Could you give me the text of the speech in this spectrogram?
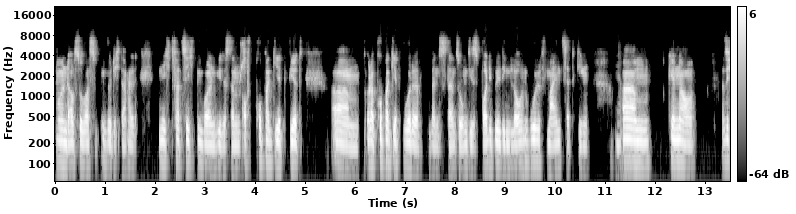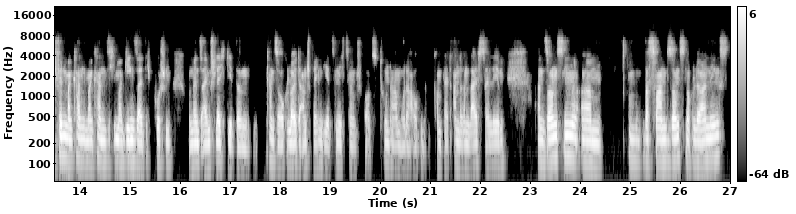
Und auf sowas würde ich dann halt nicht verzichten wollen, wie das dann oft propagiert wird, ähm, oder propagiert wurde, wenn es dann so um dieses Bodybuilding Lone Wolf Mindset ging. Ja. Ähm, genau. Also ich finde, man kann, man kann sich immer gegenseitig pushen und wenn es einem schlecht geht, dann kannst du auch Leute ansprechen, die jetzt nichts mit dem Sport zu tun haben oder auch einen komplett anderen Lifestyle leben. Ansonsten, ähm, was waren sonst noch Learnings?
